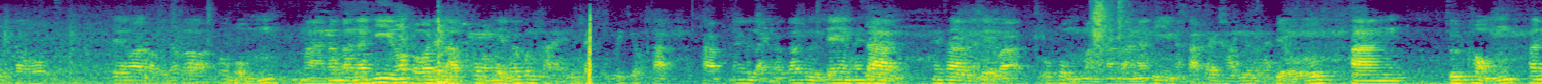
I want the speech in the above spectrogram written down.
ว่าครับแล้วก็พวกผมมาทำงานหน้าที่เนาะเพราะว่าได้รับผมเห็เห็นนว่าว่าคนขายแต่ผมไม่เกี่ยวครับครับไม่เป็นไรครับก็คือแจ้งให้ทราบให้ทราบเฉยๆว่าพวกผมมาทำงานหน้าที่นะครับไปครับเรื่องอะไรเดี๋ยวทางชุดของท่าน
